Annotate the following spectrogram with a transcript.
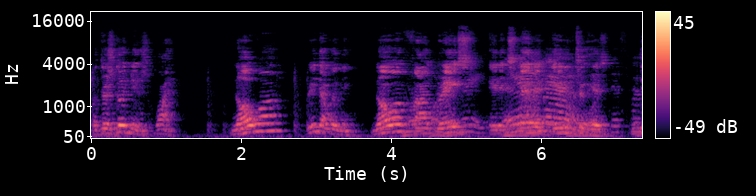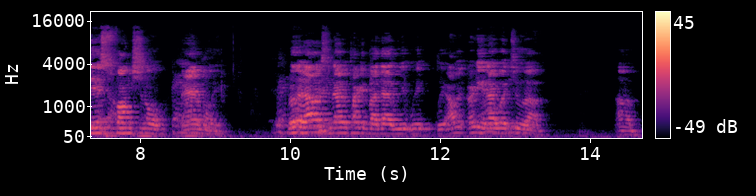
But there's good news. Why? Noah. Read that with me. Noah found grace. It extended into his dysfunctional family. Brother Alex and I were talking about that. We, we, we Ernie and I went to um, um,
